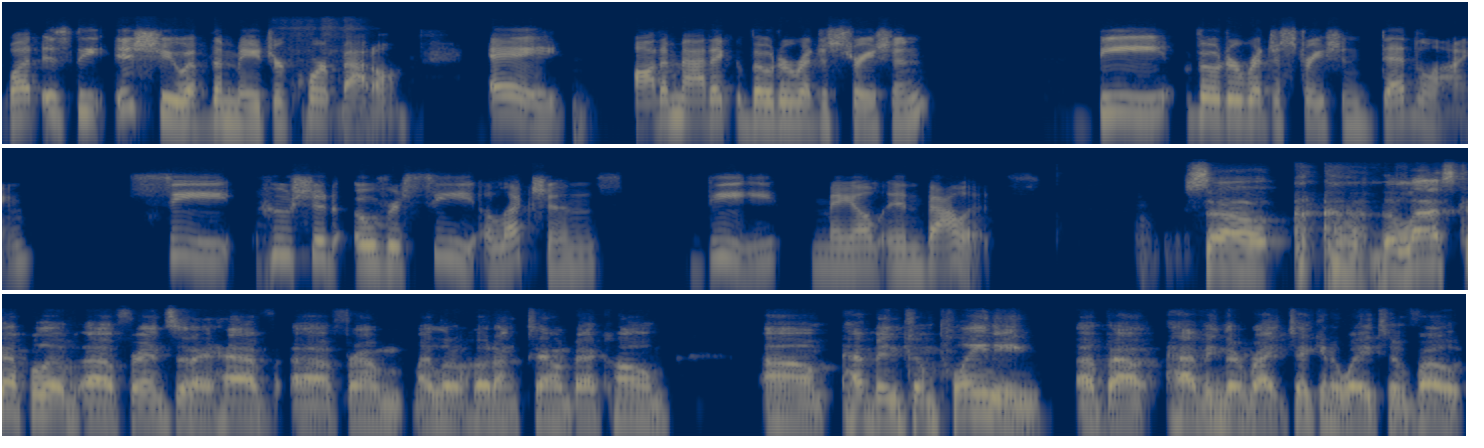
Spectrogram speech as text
What is the issue of the major court battle? A, automatic voter registration. B, voter registration deadline. C, who should oversee elections. D, mail in ballots. So the last couple of uh, friends that I have uh, from my little Hodunk town back home um, have been complaining about having their right taken away to vote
